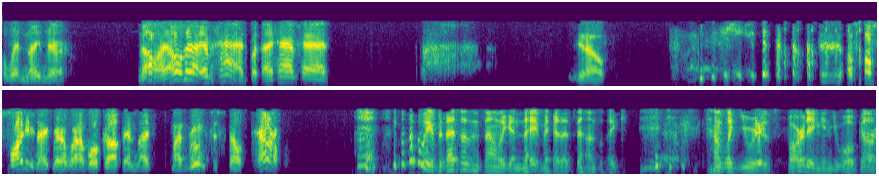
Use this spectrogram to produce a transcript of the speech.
a wet nightmare. No, I don't think I ever had, but I have had. You know, a, farty nightmare where I woke up and my my room just smelled terrible. Wait, but that doesn't sound like a nightmare. That sounds like sounds like you were just farting and you woke up.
